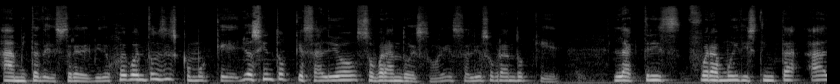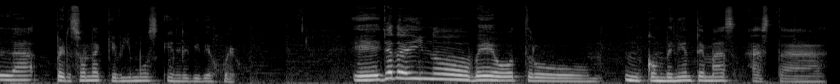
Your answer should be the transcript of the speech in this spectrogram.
a mitad de la historia del videojuego. Entonces, como que yo siento que salió sobrando eso, ¿eh? salió sobrando que la actriz fuera muy distinta a la persona que vimos en el videojuego. Eh, ya de ahí no veo otro inconveniente más hasta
